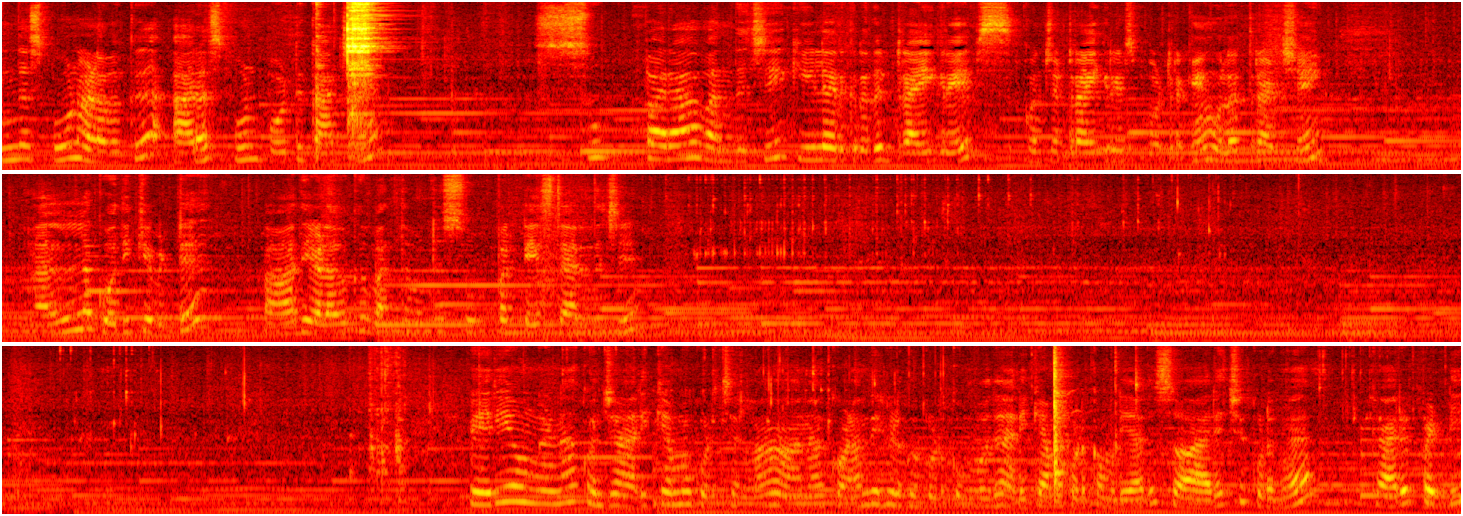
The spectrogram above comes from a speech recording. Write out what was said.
இந்த ஸ்பூன் அளவுக்கு அரை ஸ்பூன் போட்டு காய்ச்சேன். சூப்பராக வந்துச்சு. கீழே இருக்கிறது ட்ரை கிரேப்ஸ் கொஞ்சம் ட்ரை கிரேப்ஸ் போட்டிருக்கேன். உலர் திராட்சை நல்லா கொதிக்க விட்டு பாதி அளவுக்கு வத்த விட்டு சூப்பர் டேஸ்ட்டாக இருந்துச்சு. பெரியவங்கன்னா கொஞ்சம் அரிக்காமல் குடிச்சிடலாம். ஆனால் குழந்தைகளுக்கு கொடுக்கும்போது அரிக்காமல் கொடுக்க முடியாது. ஸோ அரைச்சி கொடுங்க. கருப்பட்டி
